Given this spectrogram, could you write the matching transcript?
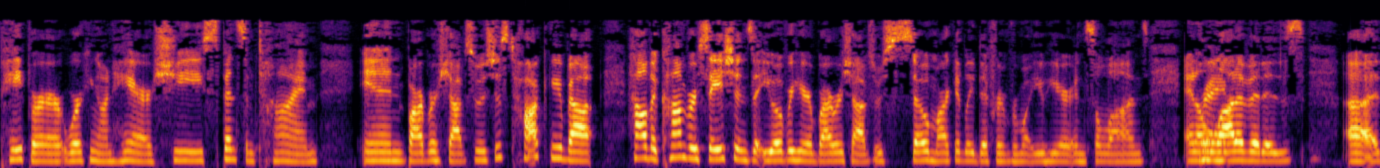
paper working on hair, she spent some time in barbershops who was just talking about how the conversations that you overhear in barbershops are so markedly different from what you hear in salons. And a right. lot of it is, uh,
